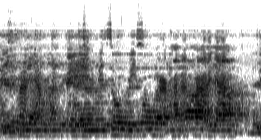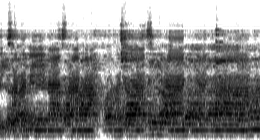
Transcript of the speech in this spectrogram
ปีมะยังพันเตวิสุวิสุระคณทายาติสรเนนะสหปัญญาสิรานิยาจามะ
